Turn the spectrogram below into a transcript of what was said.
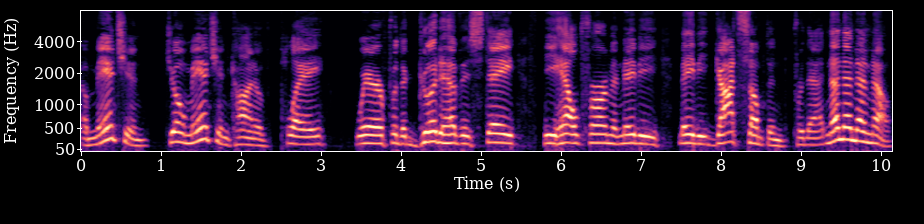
a Manchin Joe Manchin kind of play where for the good of his state he held firm and maybe maybe got something for that. No, no, no, no.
